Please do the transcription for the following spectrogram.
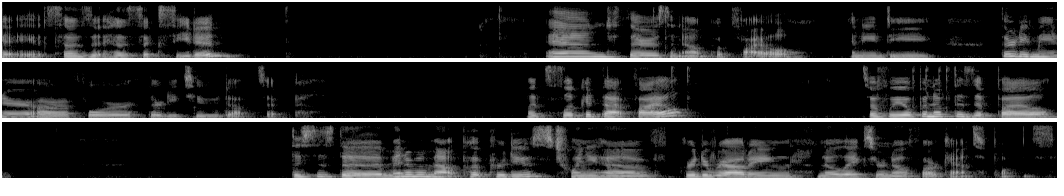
Okay, it says it has succeeded. And there's an output file, NED 30 meter RF432.zip. Let's look at that file. So if we open up the zip file, this is the minimum output produced when you have grid routing, no lakes or no forecast points.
